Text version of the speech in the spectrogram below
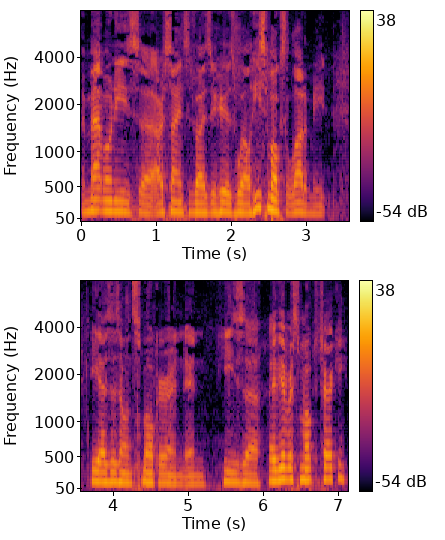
and Matt Moniz, uh, our science advisor here as well, he smokes a lot of meat. He has his own smoker, and and he's. Uh, have you ever smoked a turkey?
